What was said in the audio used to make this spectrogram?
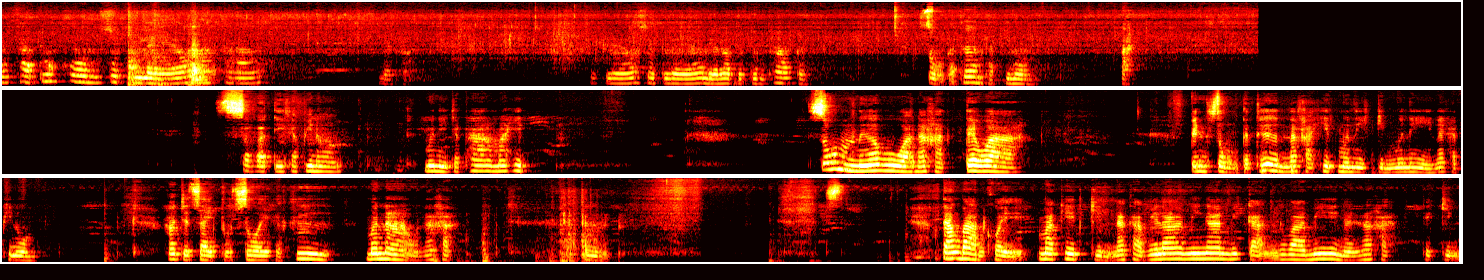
ค่ะทุกคนสุกแล้วนะคะนะคะสุกแล้วสุกแล้วเดี๋ยวเราไปกินข้าวกันส่งกระเทินค่ะพี่น้องไปสวัสดีค่ะพี่น้องมื้อนี้จะพามาเห็ดส้มเนื้อวัวนะคะ แต่ว่า เป็นสมกระเทินนะคะเห็ดมือนีกินมือนีนะคะ พี่น้อง เราจะใส่ตัวซอยก็คือมะนาวนะคะตั้งบ้านข่อยมาเฮ็ดกินนะคะ เวลามีงานมีการหรือว่ามีเนี่ยนะคะจะกิน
